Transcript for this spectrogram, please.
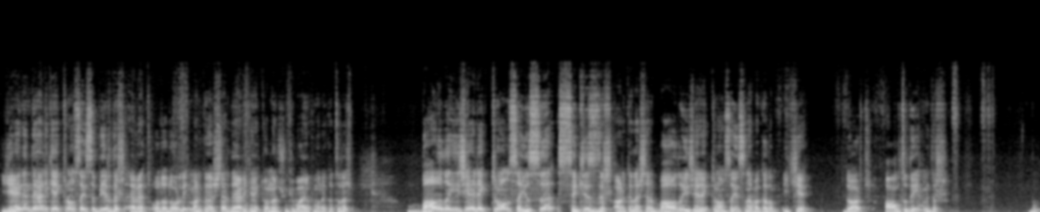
Y'nin değerlik elektron sayısı 1'dir. Evet o da doğru değil mi arkadaşlar? Değerlik elektronlar çünkü bağ yapımına katılır. Bağlayıcı elektron sayısı 8'dir. Arkadaşlar bağlayıcı elektron sayısına bakalım. 2, 4, 6 değil midir? Bu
